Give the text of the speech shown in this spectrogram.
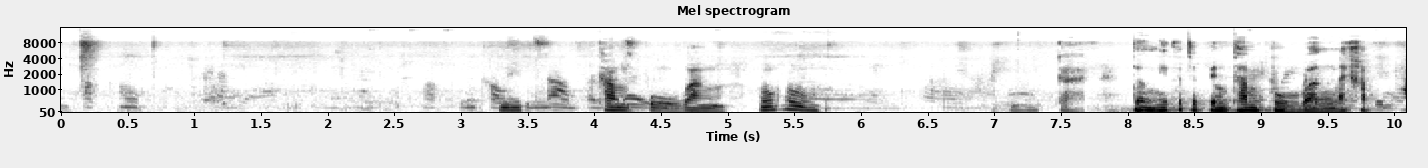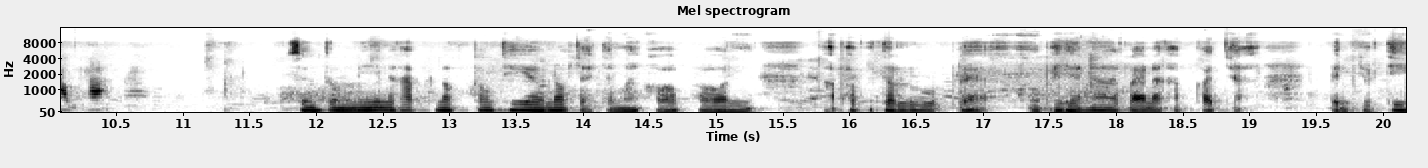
ำพักเข้าพักกินข้าวนี่กินน้ำไปทำปู่วัง โอ้โหบรรยากาศ ตรงนี้ก็จะเป็นถ้ำปู่วังนะครับ เป็นถ้ำพระซึ่งตรงนี้นะครับนักท่องเที่ยวนอกจากจะมาขอพรอ่าพระพุทธรูปและองค์พญานาคแล้วนะครับ ก็จะเป็นจุดที่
